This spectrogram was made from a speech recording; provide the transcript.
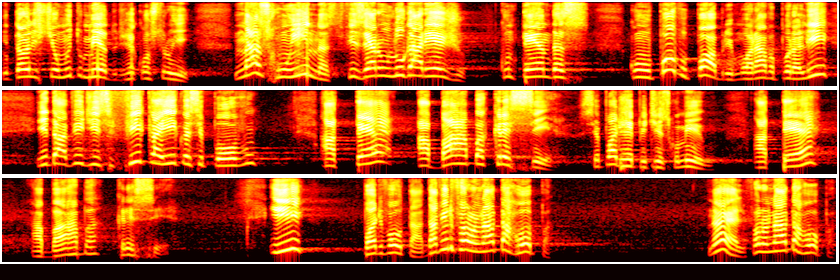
então eles tinham muito medo de reconstruir. Nas ruínas fizeram um lugarejo com tendas, com o povo pobre morava por ali, e Davi disse: "Fica aí com esse povo até a barba crescer". Você pode repetir isso comigo? Até a barba crescer. E pode voltar. Davi não falou nada da roupa. Né? Ele falou nada da roupa.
